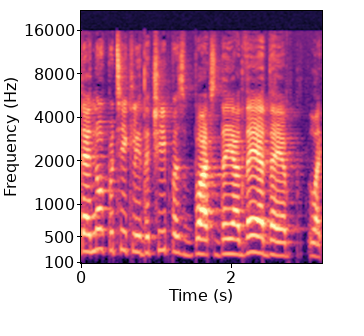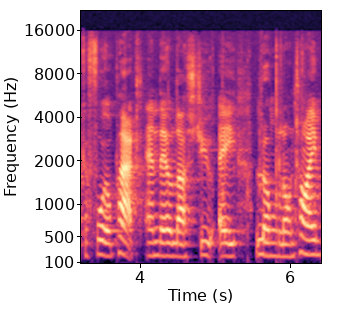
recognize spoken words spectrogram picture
they're not particularly the cheapest but they are there they're like a foil packed and they'll last you a long long time.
